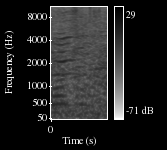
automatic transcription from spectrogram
Yeah.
